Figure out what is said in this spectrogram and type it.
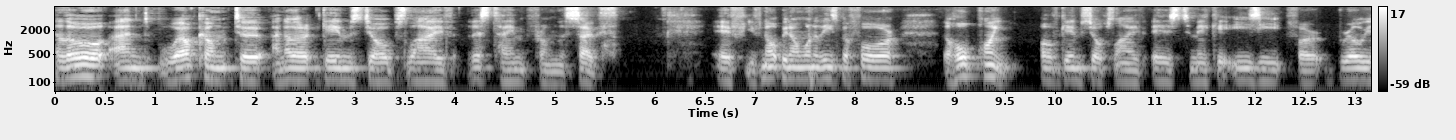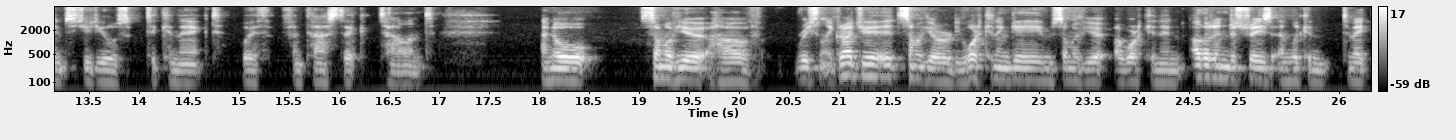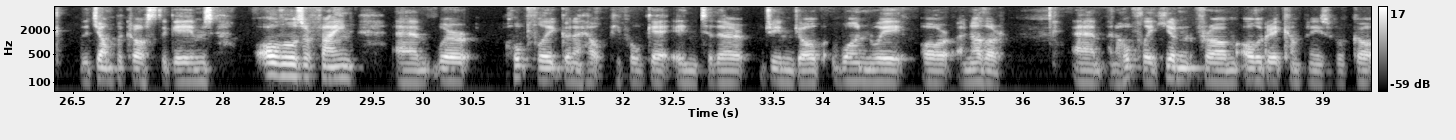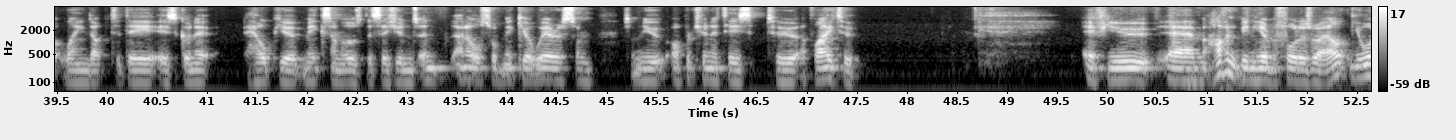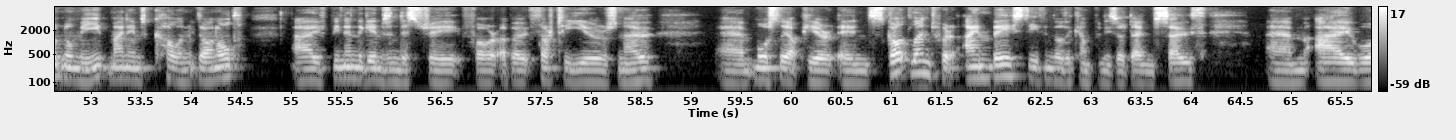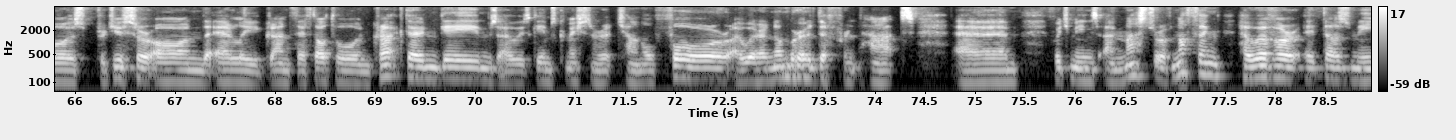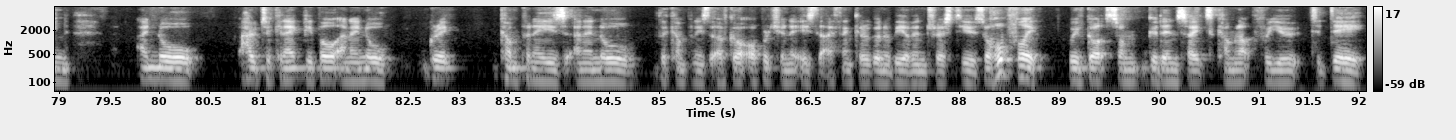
Hello and welcome to another Games Jobs Live, this time from the South. If you've not been on one of these before, the whole point of Games Jobs Live is to make it easy for brilliant studios to connect with fantastic talent. I know some of you have recently graduated, some of you are already working in games, some of you are working in other industries and looking to make the jump across the games. All those are fine um, we're hopefully going to help people get into their dream job one way or another. Um, and hopefully, hearing from all the great companies we've got lined up today is going to help you make some of those decisions and, and also make you aware of some, some new opportunities to apply to. If you um, haven't been here before as well, you won't know me. My name's Colin McDonald. I've been in the games industry for about 30 years now um, mostly up here in Scotland, where I'm based, even though the companies are down south. Um, I was producer on the early Grand Theft Auto and Crackdown games. I was games commissioner at Channel 4. I wear a number of different hats, um, which means I'm master of nothing. However, it does mean I know how to connect people and I know great companies and I know the companies that have got opportunities that I think are going to be of interest to you. So hopefully we've got some good insights coming up for you today.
